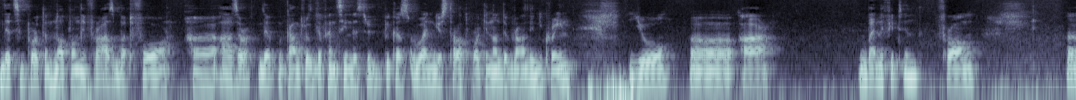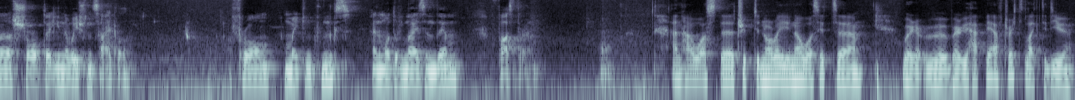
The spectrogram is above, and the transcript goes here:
that's important not only for us but for uh, other de- countries' defense industry because when you start working on the ground in Ukraine, you uh, are benefiting from a shorter innovation cycle, from making things and modernizing them faster. And how was the trip to Norway? You know, was it um, were were you happy after it? Like, did you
